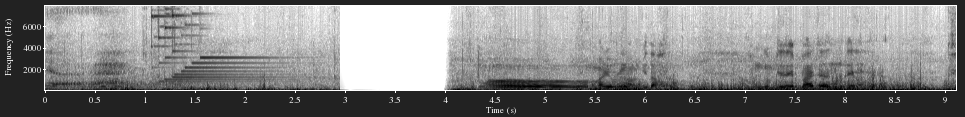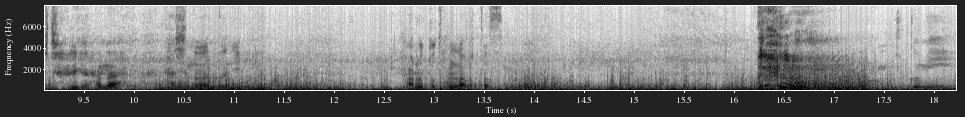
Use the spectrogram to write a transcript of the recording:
이야. 오, 한 마리 올라옵니다. 방금 전에 빠졌는데 그 자리에 하나 다시 넣었더니 바로 또 달라붙었습니다. 쭈꾸미.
